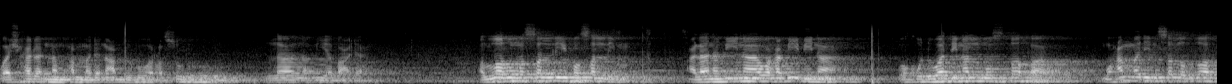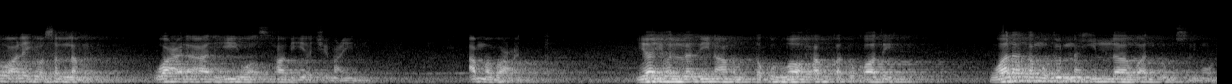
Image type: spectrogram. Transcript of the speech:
وأشهد أن محمدا عبده ورسوله لا نبي بعده. اللهم صل وسلم على نبينا وحبيبنا وقدوتنا المصطفى محمد صلى الله عليه وسلم وعلى آله وأصحابه أجمعين. أما بعد يا أيها الذين آمنوا اتقوا الله حق تقاته ولا تموتن إلا وأنتم مسلمون.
